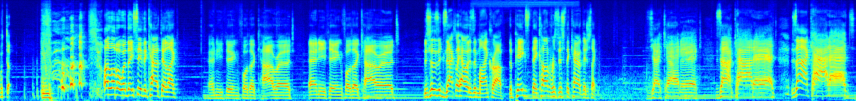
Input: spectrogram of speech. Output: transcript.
What the? I love it when they see the carrot, they're like, anything for the carrot, anything for the carrot. This is exactly how it is in Minecraft. The pigs, they can't resist the carrot. They're just like, the carrot, the carrot, the carrot.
